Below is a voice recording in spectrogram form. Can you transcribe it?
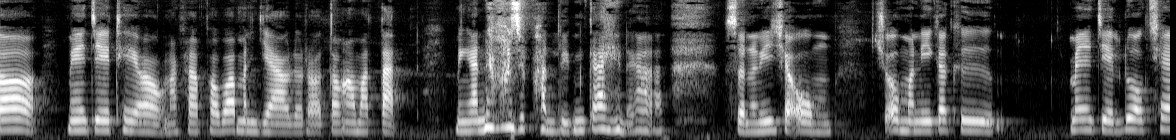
ก็แม่เจเทออกนะคะ เพราะว่ามันยาวเดี๋ยวเราต้องเอามาตัด ไม่งั้นมันจะพันลิ้นไก่นะคะ ส่วนอันนี้ชะอม ชะอมอันนี้ก็คือแม่เจลวกแช่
